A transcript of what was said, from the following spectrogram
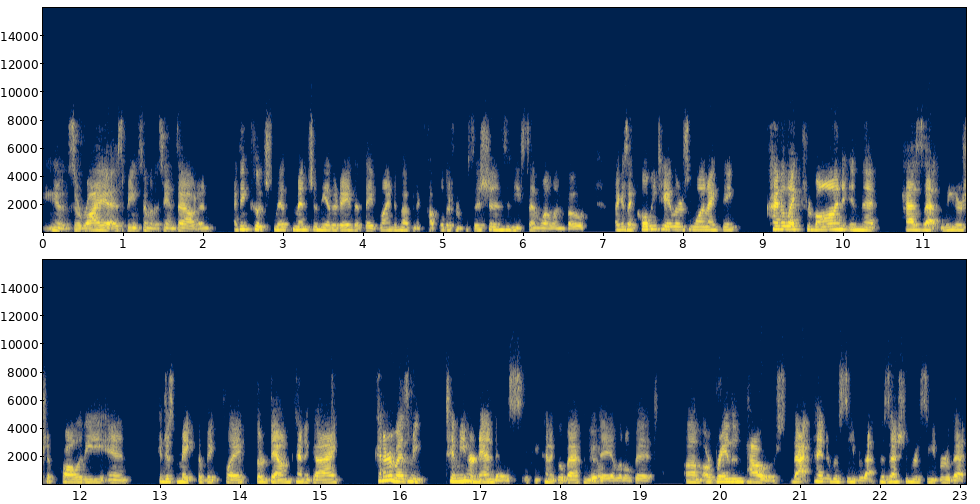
you know, Zeriah as being someone that stands out. And I think Coach Smith mentioned the other day that they've lined him up in a couple different positions, and he's done well in both. Like I said, Colby Taylor's one I think kind of like Trevon in that has that leadership quality and can just make the big play, third down kind of guy. Kind of reminds me Timmy Hernandez, if you kind of go back in the Yep. day a little bit, um, or Brandon Powers, that kind of receiver, that possession receiver that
